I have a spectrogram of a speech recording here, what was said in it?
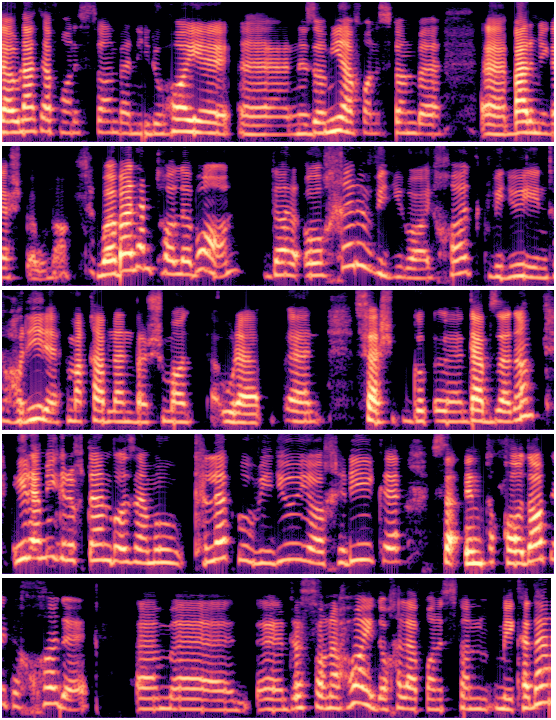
دولت افغانستان و نیروهای نظامی افغانستان به برمیگشت به اونا. و بعدا طالبان در آخر ویدیوهای خود ویدیوی انتحاری که من قبلا بر شما او را سرش گپ زدم این را می‌گرفتن بازم کلپ و ویدیوی آخری که انتقاداتی که خود رسانه های داخل افغانستان می‌کردن.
